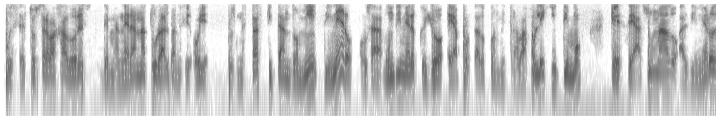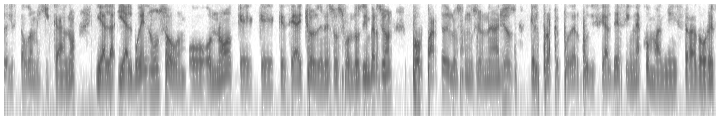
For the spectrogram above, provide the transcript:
pues estos trabajadores de manera natural van a decir, oye, pues me estás quitando mi dinero, o sea, un dinero que yo he aportado con mi trabajo legítimo, que se ha sumado al dinero del Estado mexicano y, y al buen uso o, no que, que, se ha hecho de esos fondos de inversión por parte de los funcionarios que el propio Poder Judicial designa como administradores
